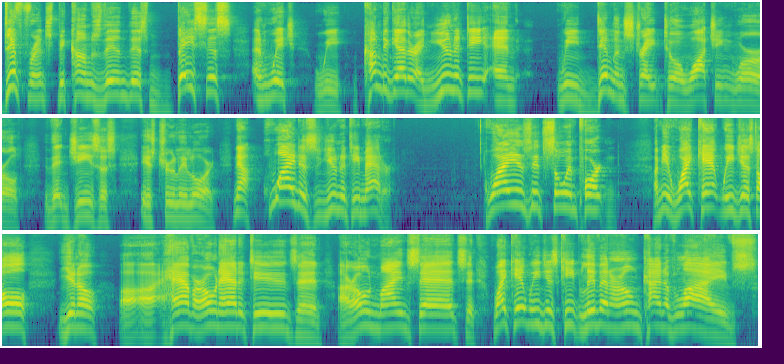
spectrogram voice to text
difference becomes then this basis in which we come together in unity and we demonstrate to a watching world that Jesus is truly Lord. Now, why does unity matter? Why is it so important? I mean, why can't we just all, you know, uh, uh have our own attitudes and our own mindsets? And why can't we just keep living our own kind of lives?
